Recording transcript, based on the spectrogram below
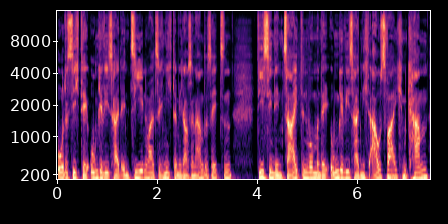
oder sich der Ungewissheit entziehen, weil sie sich nicht damit auseinandersetzen, die sind in Zeiten, wo man der Ungewissheit nicht ausweichen kann,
